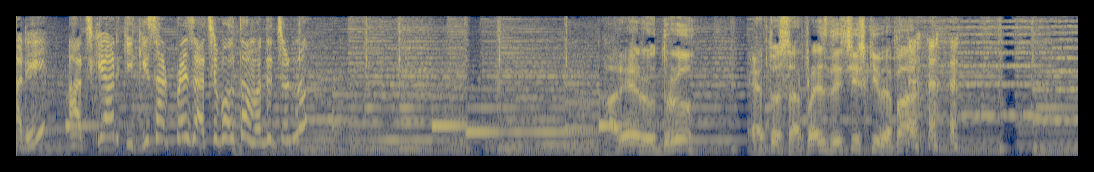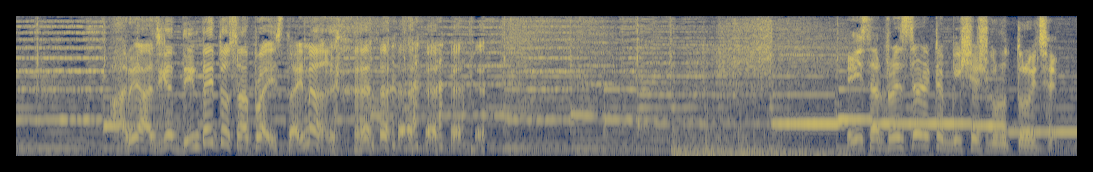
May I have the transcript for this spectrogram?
আরে আজকে আর কি কি সারপ্রাইজ আছে বলতো আমাদের জন্য? আরে রুদ্র এত সারপ্রাইজ দিচ্ছিস কি ব্যাপার? আরে আজকের দিনটাই তো সারপ্রাইজ তাই না? এই সারপ্রাইজটার একটা বিশেষ গুরুত্ব রয়েছে।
